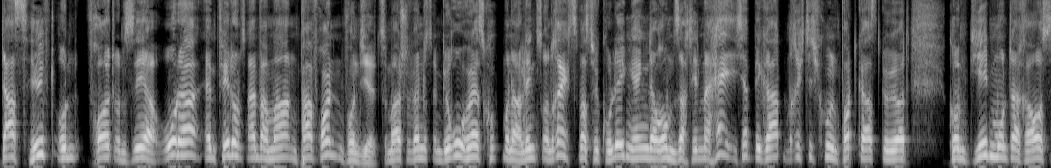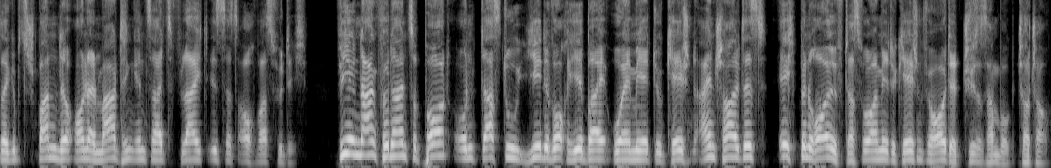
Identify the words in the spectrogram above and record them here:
Das hilft und freut uns sehr. Oder empfehle uns einfach mal ein paar Freunden von dir. Zum Beispiel, wenn du es im Büro hörst, guck mal nach links und rechts, was für Kollegen hängen da rum. Sag denen mal, hey, ich habe hier gerade einen richtig coolen Podcast gehört. Kommt jeden Montag raus, da gibt es spannende Online-Marketing-Insights. Vielleicht ist das auch was für dich. Vielen Dank für deinen Support und dass du jede Woche hier bei OME Education einschaltest. Ich bin Rolf, das war OME Education für heute. Tschüss aus Hamburg. Ciao, ciao.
